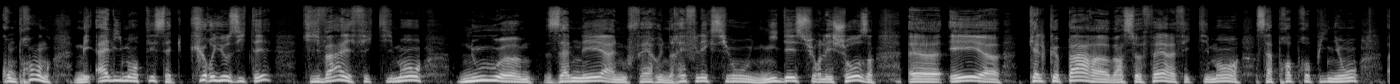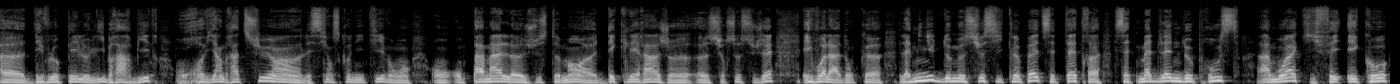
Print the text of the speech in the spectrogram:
comprendre, mais alimenter cette curiosité qui va effectivement nous amener à nous faire une réflexion, une idée sur les choses et quelque part euh, ben, se faire effectivement sa propre opinion, euh, développer le libre arbitre. On reviendra dessus. Hein. Les sciences cognitives ont, ont, ont pas mal justement euh, d'éclairage euh, sur ce sujet. Et voilà, donc la minute de Monsieur Cyclopède, c'est peut-être cette Madeleine de Proust à moi qui fait écho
